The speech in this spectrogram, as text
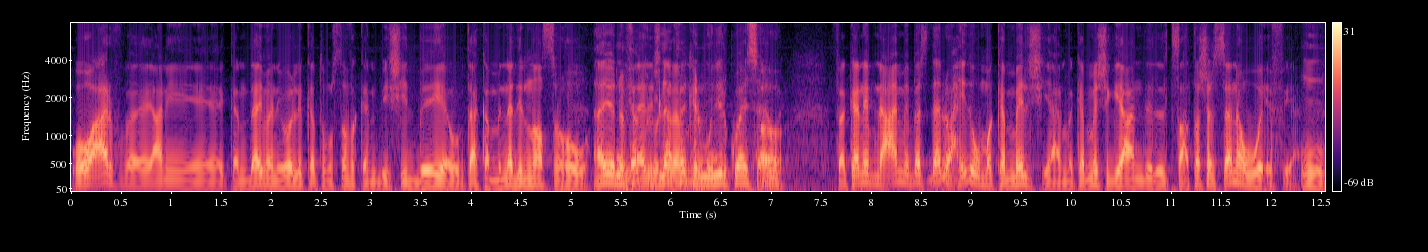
وهو عارف آه، يعني كان دايما يقول لي كابتن مصطفى كان بيشيد بيا وبتاع كان من نادي النصر هو أيوه أنا فاكره لا فاكر. منير كويس قوي آه فكان ابن عمي بس ده الوحيد وما كملش يعني ما كملش جه عند ال 19 سنة ووقف يعني. مم.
